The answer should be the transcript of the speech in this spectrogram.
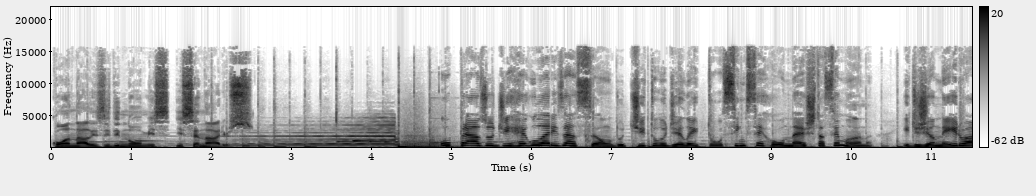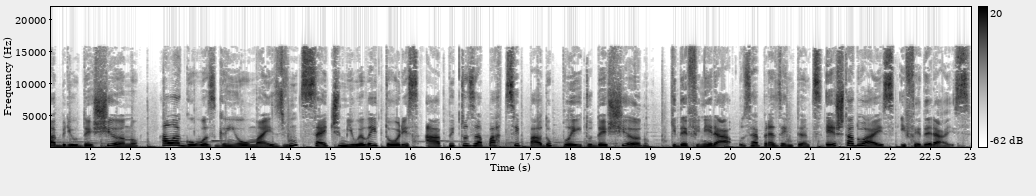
com análise de nomes e cenários. O prazo de regularização do título de eleitor se encerrou nesta semana e de janeiro a abril deste ano, Alagoas ganhou mais 27 mil eleitores aptos a participar do pleito deste ano que definirá os representantes estaduais e federais.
